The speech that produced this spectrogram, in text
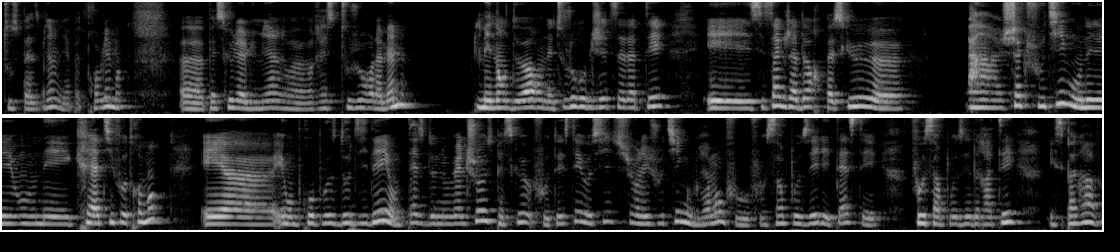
tout se passe bien, il n'y a pas de problème. hein. Euh, parce que la lumière reste toujours la même. Mais non, dehors, on est toujours obligé de s'adapter. Et c'est ça que j'adore parce que ben, chaque shooting, on est, créatif autrement. Et, euh, et on propose d'autres idées, on teste de nouvelles choses parce que faut tester aussi sur les shootings. Vraiment, faut, faut s'imposer les tests et faut s'imposer de rater. Et c'est pas grave,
